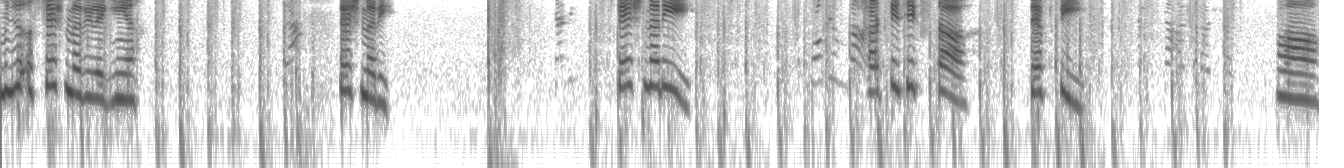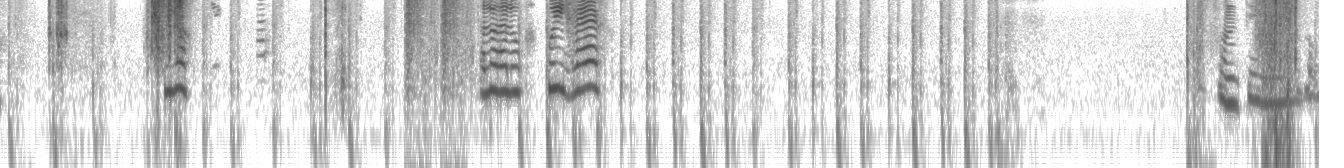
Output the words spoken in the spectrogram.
मुझे स्टेशनरी लगी है। स्टेशनरी। स्टेशनरी। थर्टी सिक्स था। सेफ्टी। हाँ ठीक है हेलो हेलो कोई है? सुनते हैं लोग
